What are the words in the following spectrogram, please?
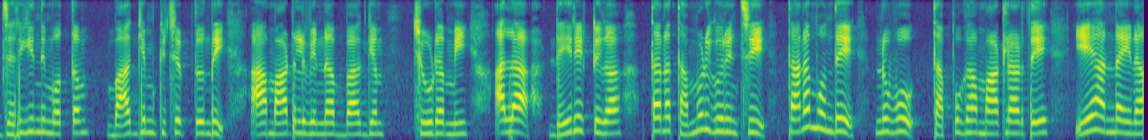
జరిగింది మొత్తం భాగ్యంకి చెప్తుంది. ఆ మాటలు విన్న భాగ్యం చూడమ్మి అలా డైరెక్ట్గా తన తమ్ముడి గురించి తన ముందే నువ్వు తప్పుగా మాట్లాడితే ఏ అన్నైనా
